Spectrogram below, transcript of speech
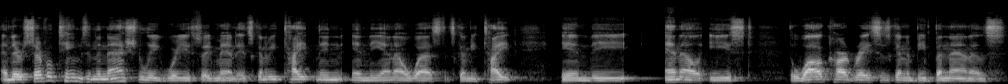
And there are several teams in the National League where you say, man, it's going to be tight in, in the NL West, it's going to be tight in the NL East. The wild card race is going to be bananas.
